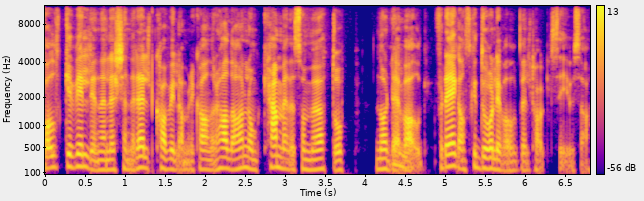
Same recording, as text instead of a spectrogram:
folkeviljen eller generelt hva vil amerikanere ha, det handler om hvem er det som møter opp når det er Mm. valg. For det er ganske dårlig valgdeltakelse i USA.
